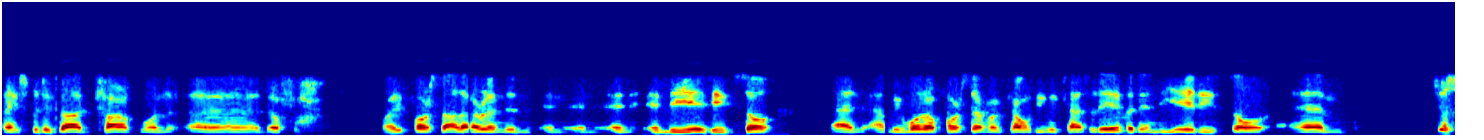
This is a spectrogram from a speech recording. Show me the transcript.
thanks be to God, Cork won uh, the, my first All Ireland in, in, in, in the '80s. So, and, and we won our first ever county with Castlehaven in the '80s. So, um, just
